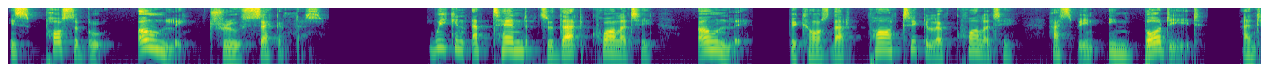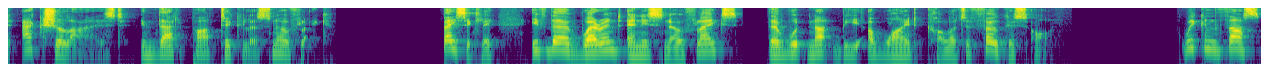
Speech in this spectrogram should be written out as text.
is possible only through secondness. We can attend to that quality only because that particular quality has been embodied and actualized in that particular snowflake. Basically, if there weren't any snowflakes, there would not be a white color to focus on. We can thus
